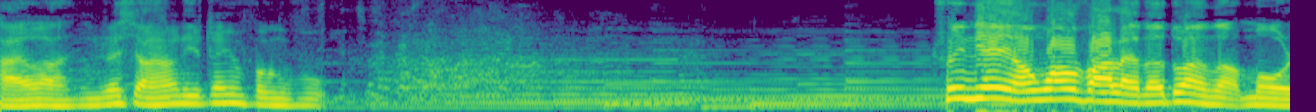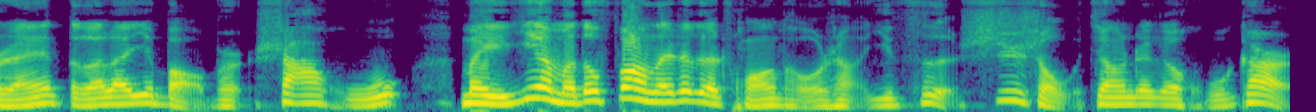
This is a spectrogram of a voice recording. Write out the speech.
孩子，你这想象力真丰富。春天阳光发来的段子：某人得了一宝贝沙壶，每夜嘛都放在这个床头上，一次失手将这个壶盖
